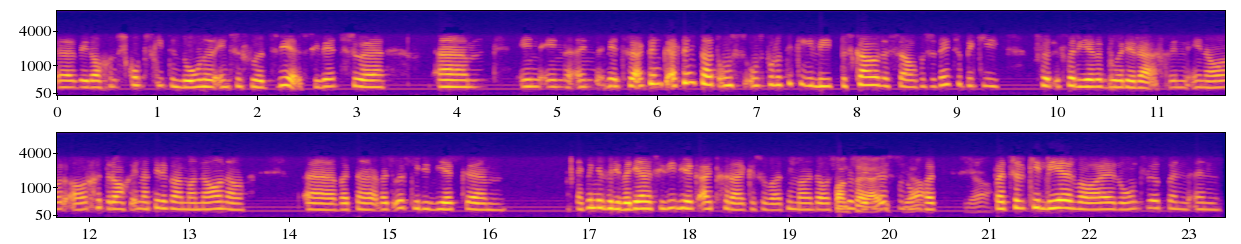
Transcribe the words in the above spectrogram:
uh, weet daar gaan skopskiet en donder ensovoorts wees jy weet so ehm um, en en en weet so ek dink ek dink dat ons ons politieke elite beskou hulle self as net so 'n bietjie vir verhewe bo die reg en en haar haar gedrag en natuurlik haar manana eh uh, wat wat ook hierdie week ehm um, ek weet nie of die video is hierdie week uitgereik is of wat nie maar daar's so 'n video van ja, wat ja. wat sirkuleer waar hy rondloop in in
